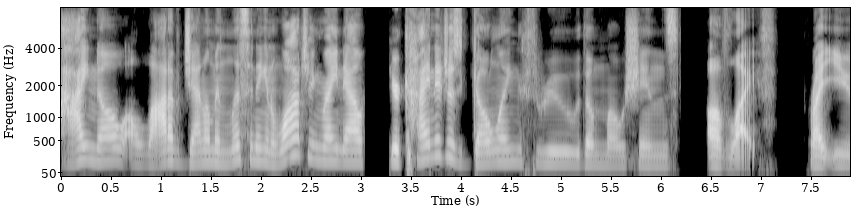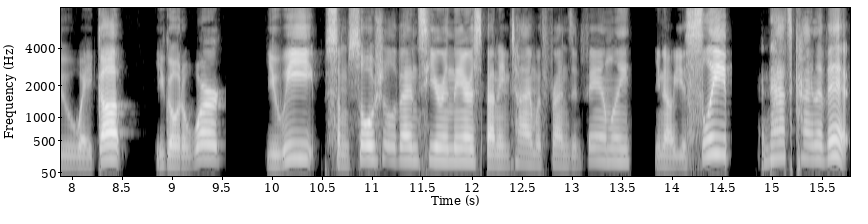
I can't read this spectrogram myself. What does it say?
I know a lot of gentlemen listening and watching right now, you're kind of just going through the motions of life, right? You wake up, you go to work, you eat, some social events here and there, spending time with friends and family, you know, you sleep and that's kind of it.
